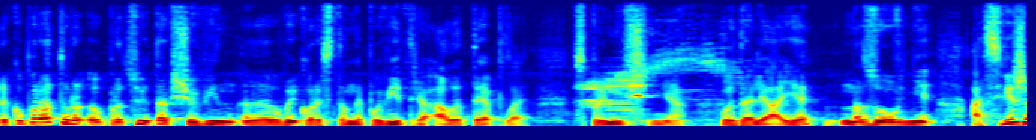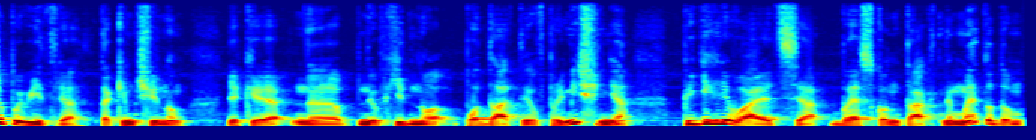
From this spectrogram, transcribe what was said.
Рекуператор е, працює так, що він е, використане повітря, але тепле з приміщення видаляє назовні, а свіже повітря таким чином, яке необхідно подати в приміщення, підігрівається безконтактним методом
